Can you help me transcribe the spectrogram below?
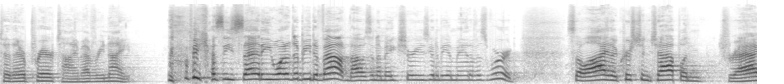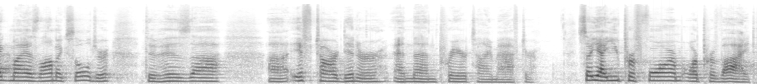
to their prayer time every night because he said he wanted to be devout, and I was going to make sure he was going to be a man of his word. So I, the Christian chaplain, dragged my Islamic soldier to his uh, uh, iftar dinner and then prayer time after. So, yeah, you perform or provide.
